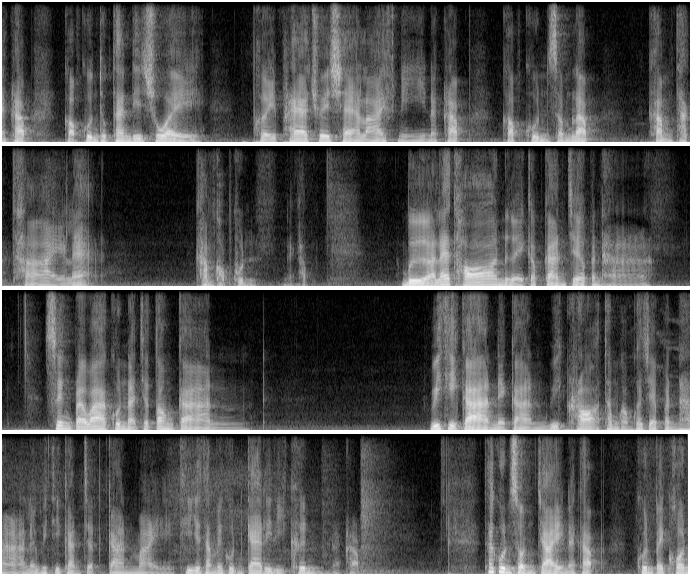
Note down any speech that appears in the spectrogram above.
นะครับ ขอบคุณทุกท่านที่ช่วย เผยแพร่ช่วยแชร์ไลฟ์นี้นะครับ ขอบคุณสำหรับคำทักทายและคำขอบคุณนะครับ เบื่อและท้อเหนื่อยกับการเจอปัญหา ซึ่งแปลว่าคุณอาจจะต้องการวิธีการในการวิเคราะห์ทำความเข้าใจปัญหา และวิธีการจัดการใหม่ ที่จะทำให้คุณแก้ได้ดีขึ้นนะครับ ถ้าคุณสนใจนะครับ คุณไปค้น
